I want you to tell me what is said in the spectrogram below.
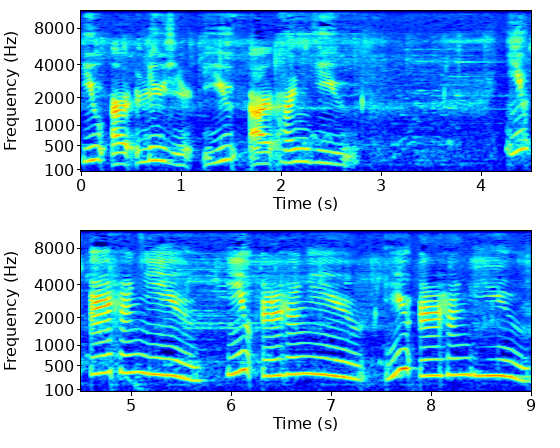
You are a loser. You are on you. You are on you. You are on you. You are on you.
